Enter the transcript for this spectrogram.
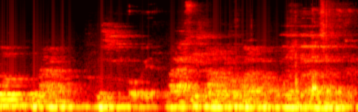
itu Gus? Oh iya. Terima kasih. Assalamualaikum warahmatullahi wabarakatuh.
